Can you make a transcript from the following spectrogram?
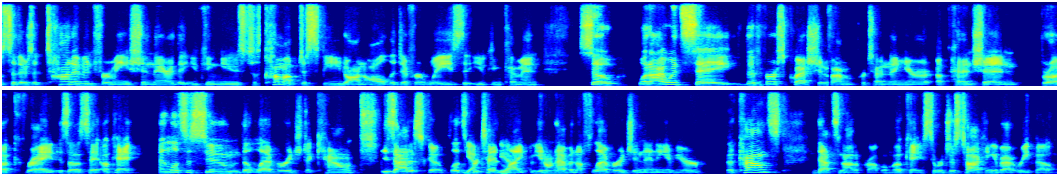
So there's a ton of information there that you can use to come up to speed on all the different ways that you can come in. So what I would say, the first question, if I'm pretending you're a pension, Brooke, right, is I would say, okay, and let's assume the leveraged account is out of scope. Let's yeah, pretend yeah. like you don't have enough leverage in any of your accounts. That's not a problem. Okay, so we're just talking about repo.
